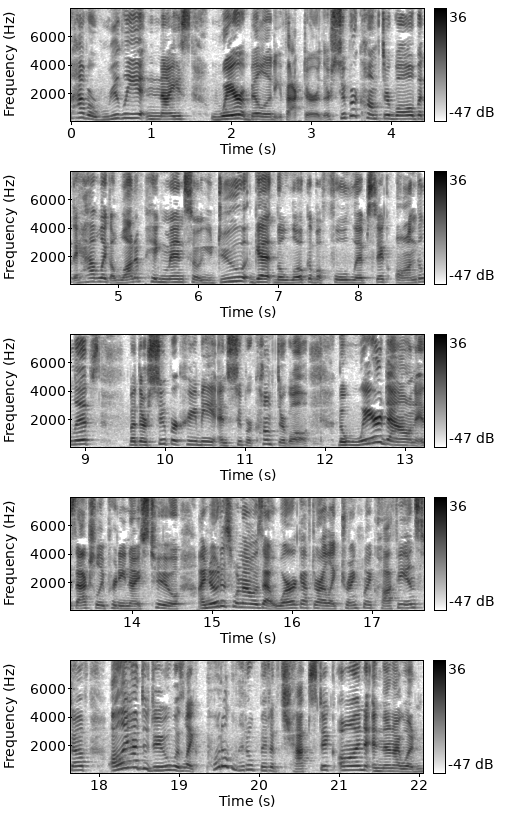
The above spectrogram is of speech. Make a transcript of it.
have a really nice wearability factor. They're super comfortable, but they have like a lot of pigment. So you do get the look of a full lipstick on the lips but they're super creamy and super comfortable. The wear down is actually pretty nice too. I noticed when I was at work after I like drank my coffee and stuff, all I had to do was like put a little bit of chapstick on and then I would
